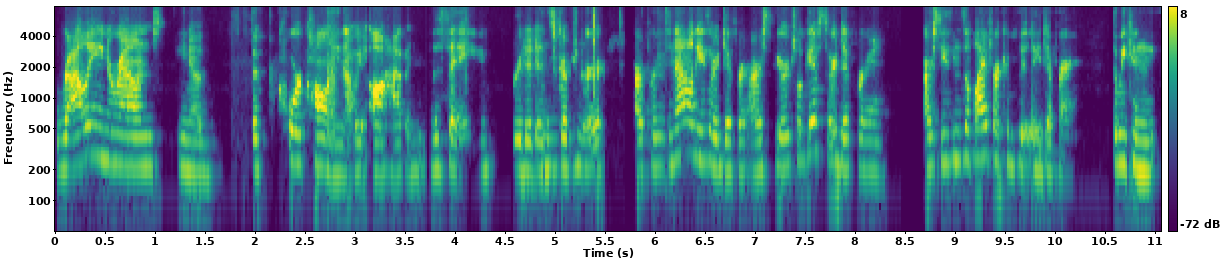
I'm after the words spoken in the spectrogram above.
rallying around, you know, the core calling that we all have in the same, rooted in Mhm. scripture. Our personalities are different, our spiritual gifts are different, our seasons of life are completely different. So we can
